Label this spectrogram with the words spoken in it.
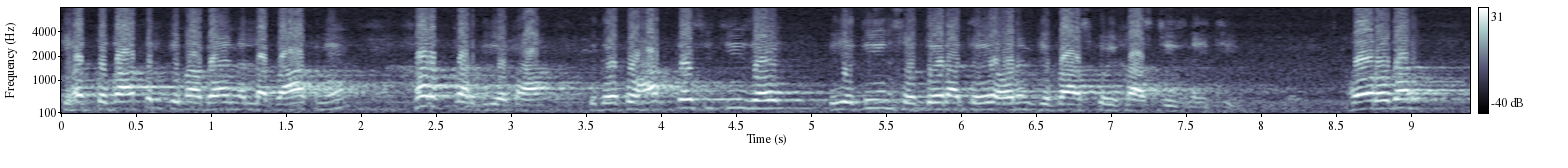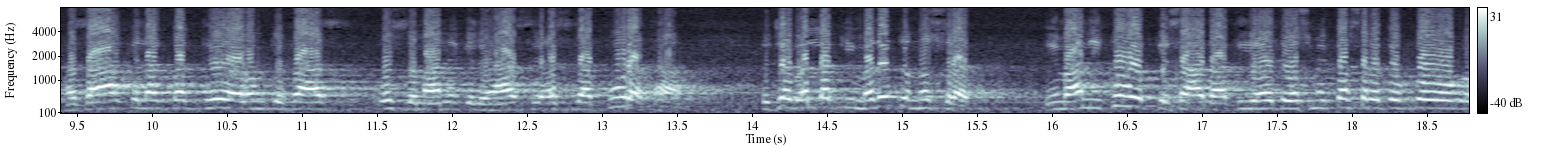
کہ حق و باطل کے مابین اللہ پاک نے فرق کر دیا تھا کہ دیکھو حق کیسی چیز ہے کہ یہ تین سو تیرہ تھے اور ان کے پاس کوئی خاص چیز نہیں تھی۔ اور ادھر ہزار کے لگ بھگ تھے اور ان کے پاس اس زمانے کے لحاظ سے اسلحہ پورا تھا، تو جب اللہ کی مدد و نصرت ایمانی قوت کے ساتھ آتی ہے، تو اس میں کثرت کو،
